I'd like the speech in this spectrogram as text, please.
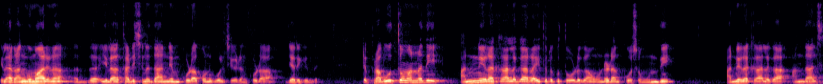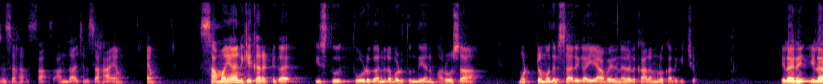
ఇలా రంగు మారిన ఇలా తడిసిన ధాన్యం కూడా కొనుగోలు చేయడం కూడా జరిగింది. అంటే ప్రభుత్వం అన్నది అన్ని రకాలుగా రైతులకు తోడుగా ఉండడం కోసం ఉంది. అన్ని రకాలుగా అందాల్సిన సహా అందాల్సిన సహాయం సమయానికి కరెక్ట్గా ఇస్తూ తోడుగా నిలబడుతుంది అనే భరోసా మొట్టమొదటిసారిగా ఈ యాభై ఐదు నెలల కాలంలో కలిగించాం. ఇలా ఇలా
